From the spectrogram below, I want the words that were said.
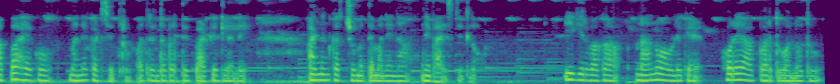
ಅಪ್ಪ ಹೇಗೋ ಮನೆ ಕಟ್ಸಿದ್ರು. ಅದರಿಂದ ಬರ್ತಿದ್ದ ಬಾಡಿಗೆಗಳಲ್ಲಿ ಅಣ್ಣನ ಖರ್ಚು ಮತ್ತು ಮನೇನ ನಿಭಾಯಿಸ್ತಿದ್ಲು. ಈಗಿರುವಾಗ ನಾನು ಅವಳಿಗೆ ಹೊರೆ ಆಗಬಾರ್ದು ಅನ್ನೋದು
